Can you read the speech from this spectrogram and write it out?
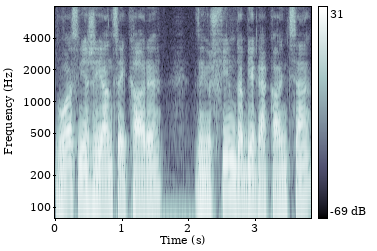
głos nieżyjącej kory, gdy już film dobiega końca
